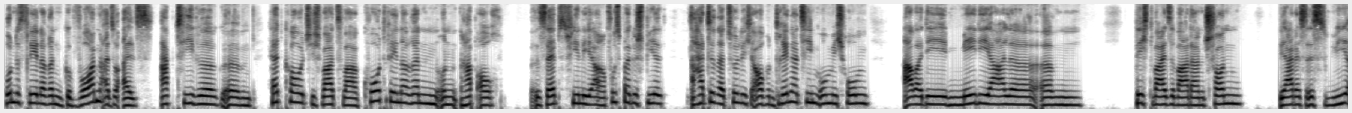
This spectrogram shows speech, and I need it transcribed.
Bundestrainerin geworden, also als aktive ähm, Head Coach. Ich war zwar Co-Trainerin und habe auch selbst viele Jahre Fußball gespielt, hatte natürlich auch ein Trainerteam um mich rum, aber die mediale ähm, Sichtweise war dann schon, ja, das ist wie,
